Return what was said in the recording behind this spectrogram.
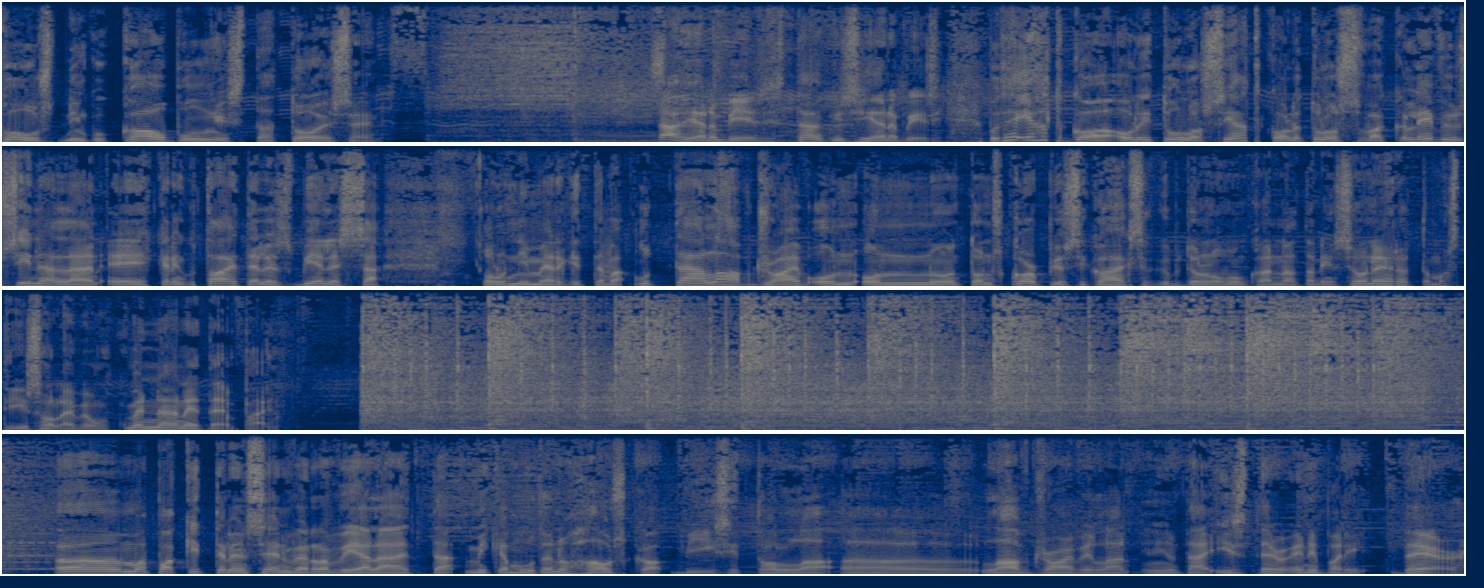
coast niin kuin kaupungista toiseen. Tämä on hieno biisi. Tämä on kyllä hieno biisi. Mutta hei, jatkoa oli tulossa. Jatkoa oli tulossa, vaikka levy sinällään ei ehkä niinku taiteellisessa mielessä ollut niin merkittävä. Mutta tämä Love Drive on, on ton Scorpiosin 80-luvun kannalta, niin se on ehdottomasti iso levy. Mutta mennään eteenpäin. Uh, mä pakittelen sen verran vielä, että mikä muuten on hauska biisi tuolla uh, Love Drivella, niin tää Is There Anybody There?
